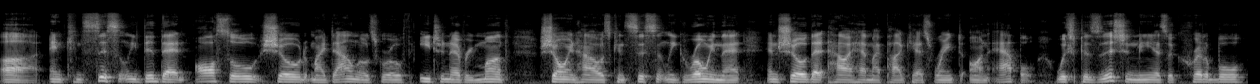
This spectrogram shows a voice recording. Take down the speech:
uh, and consistently did that and also showed my downloads growth each and every month showing how I was consistently growing that and showed that how I had my podcast ranked on Apple, which positioned me as a credible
